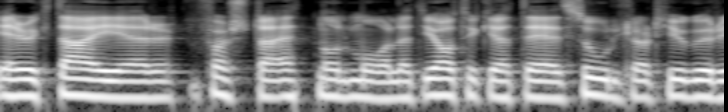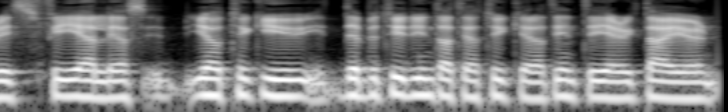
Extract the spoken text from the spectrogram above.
Eric Dyer, första 1-0 målet. Jag tycker att det är solklart Hugo Lloris fel. Jag, jag tycker ju, det betyder ju inte att jag tycker att inte Eric Dyer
